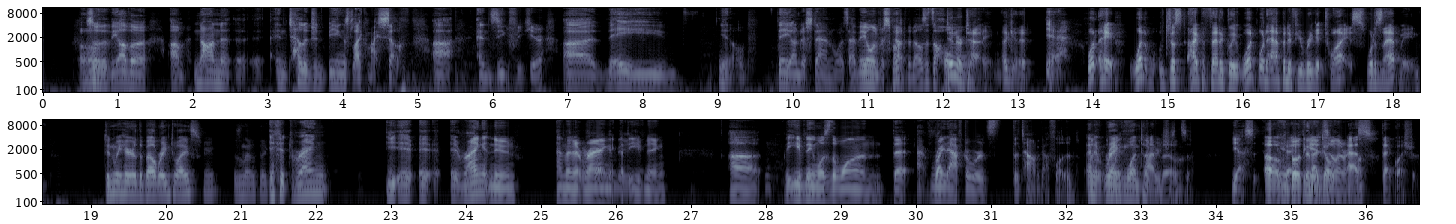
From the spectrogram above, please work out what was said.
Oh, so that the other um, non-intelligent beings like myself uh, and Siegfried here, uh, they, you know, they understand what's that. They only respond Yeah. to the bells. It's a whole dinner time. thing. I get it. Yeah. What? Hey, what? Just hypothetically, what would happen if you ring it twice? What does that mean? Didn't we hear the bell ring twice? Right? Isn't that a thing? If it rang, it, it it rang at noon, and then it It rang, rang in at the the evening. Uh, the evening was the one that right afterwards the town got flooded, And with- it rang one time, though. and. Yes. oh, in okay. both then I don't ask once. that question.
